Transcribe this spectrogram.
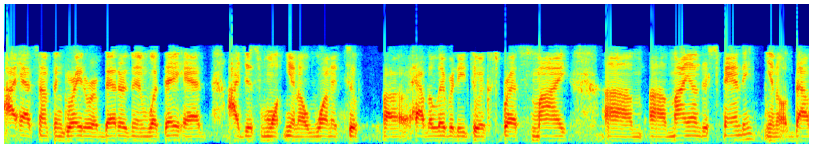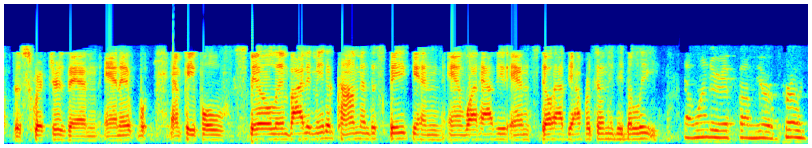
I had something greater or better than what they had. I just want you know wanted to uh, have a liberty to express my um, uh, my understanding, you know, about the scriptures, and and it and people still invited me to come and to speak and and what have you, and still have the opportunity to lead. I wonder if um, your approach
